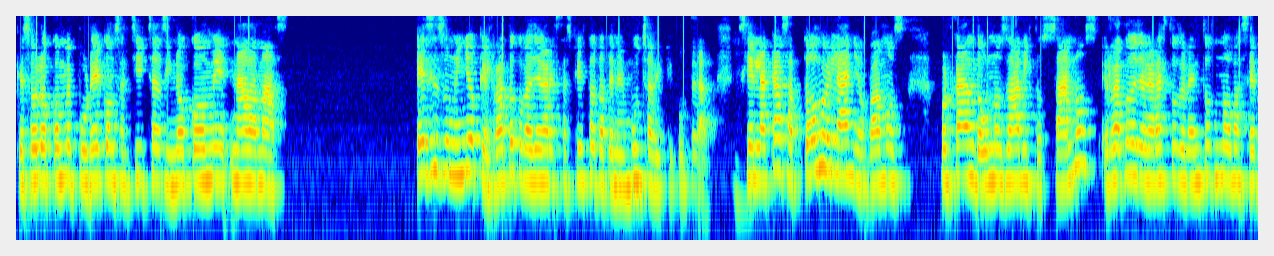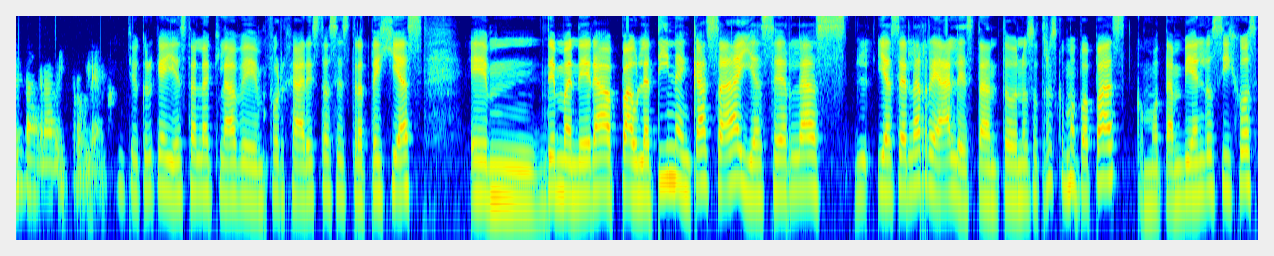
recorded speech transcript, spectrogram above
que solo come puré con salchichas y no come nada más ese es un niño que el rato que va a llegar a estas fiestas va a tener mucha dificultad. Si en la casa todo el año vamos forjando unos hábitos sanos, el rato de llegar a estos eventos no va a ser tan grave el problema. Yo creo que ahí está la clave en forjar estas estrategias em, de manera paulatina en casa y hacerlas y hacerlas reales, tanto nosotros como papás como también los hijos.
